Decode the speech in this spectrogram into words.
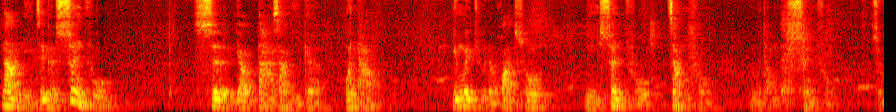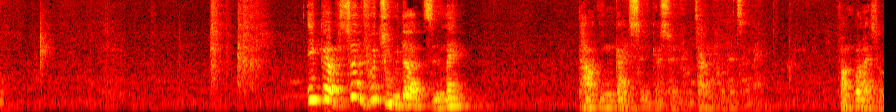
那你这个顺服是要打上一个问号，因为主的话说，你顺服丈夫，如同顺服主。一个顺服主的姊妹。她应该是一个顺服丈夫的姊妹。反过来说，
